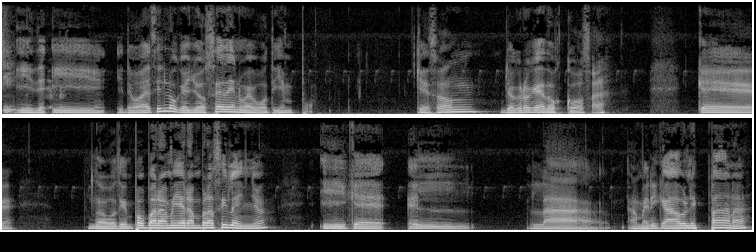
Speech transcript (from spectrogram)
y, y te voy a decir lo que yo sé de Nuevo Tiempo. Que son, yo creo que dos cosas. Que Nuevo Tiempo para mí eran brasileños y que el, la América habla hispana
